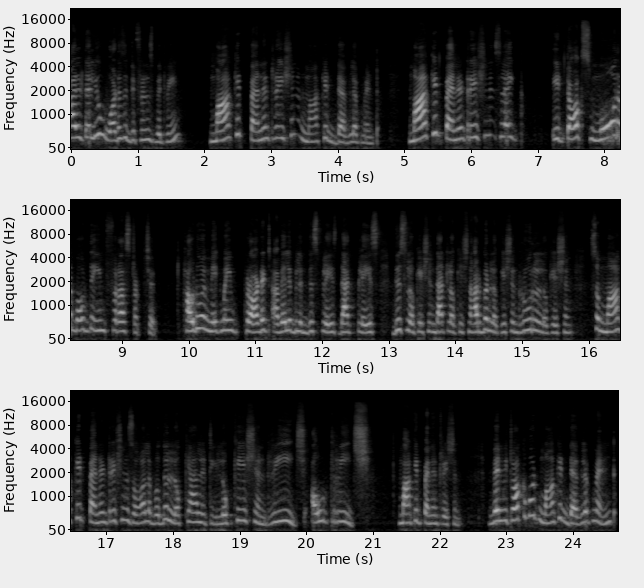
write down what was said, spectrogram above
I'll tell you what is the difference between market penetration and market development. Market penetration is like it talks more about the infrastructure. How do I make my product available in this place, that place, this location, that location, urban location, rural location? So, market penetration is all about the locality, location, reach, outreach, market penetration. When we talk about market development,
